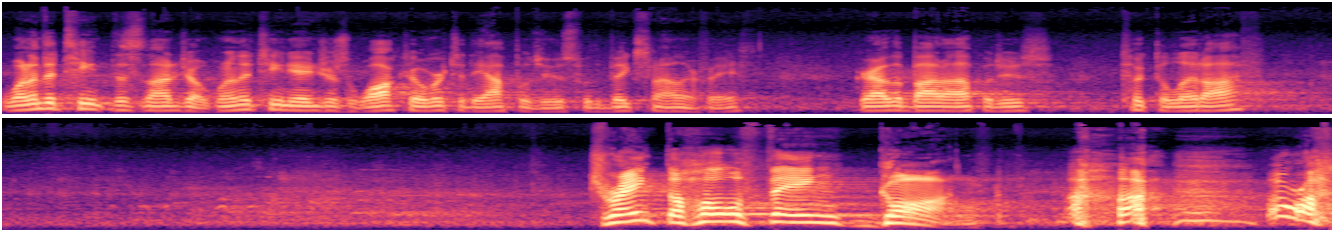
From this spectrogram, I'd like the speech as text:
one of the teen, this is not a joke, one of the teenagers walked over to the apple juice with a big smile on their face, grabbed the bottle of apple juice, took the lid off, drank the whole thing, gone. All right.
